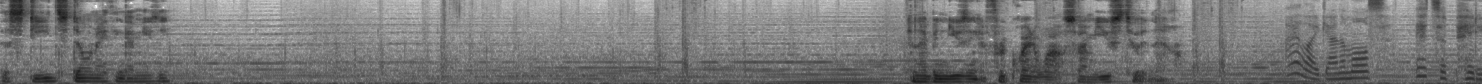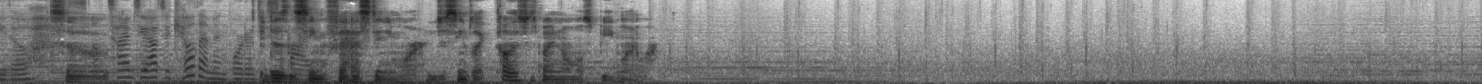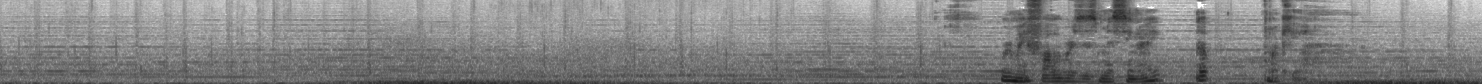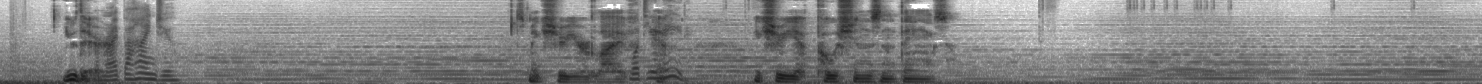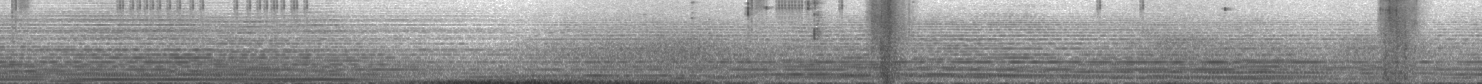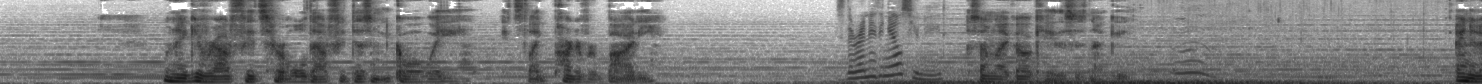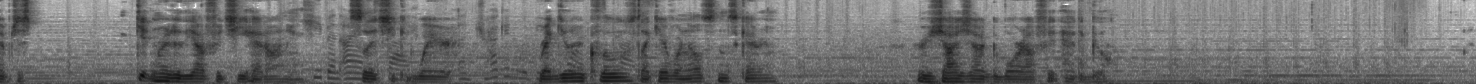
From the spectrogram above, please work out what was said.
The steed stone I think I'm using. And I've been using it for quite a while, so I'm used to it now. I like animals. It's a pity though. So Sometimes you have to kill them in order to it doesn't survive. seem fast anymore. It just seems like, oh, that's just my normal speed when I walk. One of my followers is missing, right? Oh, okay. You I'm there. right behind you. Let's make sure you're alive. What do you Have- need? Make sure you have potions and things. When I give her outfits, her old outfit doesn't go away. It's like part of her body. Is there anything else you need? So I'm like, okay, this is not good. I ended up just getting rid of the outfit she had on and so that she could wear A dragon would be regular clothes like everyone else in Skyrim. Her Zsa Zsa Gabor outfit had to go.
